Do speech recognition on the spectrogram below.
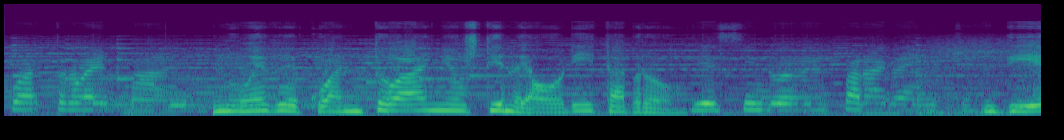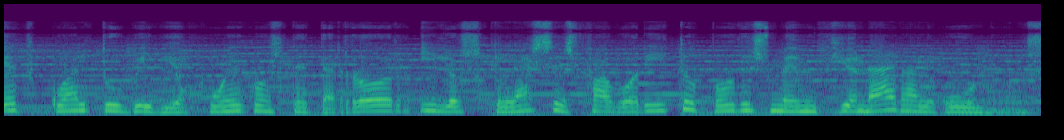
4 hermanos. 9 cuánto años tiene ahorita bro. 19 para 20. 10 cuál tu videojuegos de terror y los clases favorito puedes mencionar algunos.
